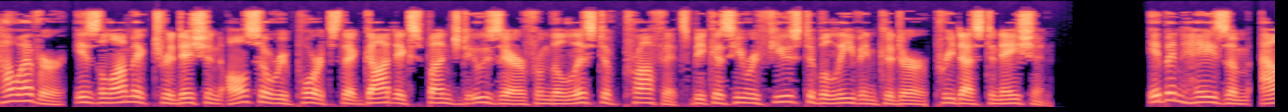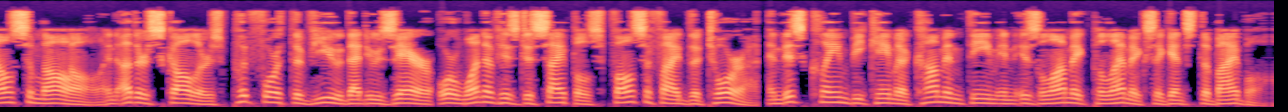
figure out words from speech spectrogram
However, Islamic tradition also reports that God expunged Uzair from the list of prophets because he refused to believe in qadr predestination. Ibn Hazm, al-Sama'al and other scholars put forth the view that Uzair or one of his disciples falsified the Torah, and this claim became a common theme in Islamic polemics against the Bible.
